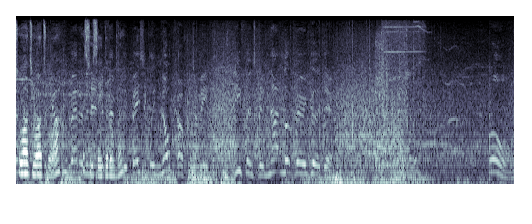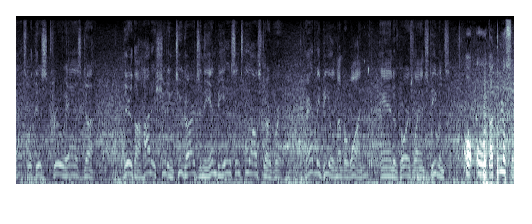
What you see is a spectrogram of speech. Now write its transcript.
좋아. 좋아, 좋아. 할수 than 있어, 이대로면. there. Oh, that's what this crew has done. They're the hottest shooting two guards in the NBA since the All-Star break. Bradley Beal, number one, and of course Lance Stevenson. 어 어 나 뚫렸어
